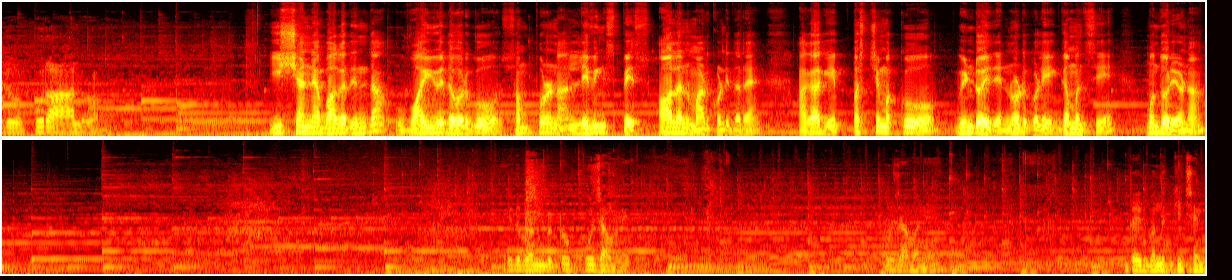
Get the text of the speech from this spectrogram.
ಇದು ಪೂರ ಹಾಲು. ಈಶಾನ್ಯ ಭಾಗದಿಂದ ವಾಯುವ್ಯದವರೆಗೂ ಸಂಪೂರ್ಣ ಲಿವಿಂಗ್ ಸ್ಪೇಸ್ ಹಾಲನ್ನು ಮಾಡ್ಕೊಂಡಿದ್ದಾರೆ. ಹಾಗಾಗಿ ಪಶ್ಚಿಮಕ್ಕೂ ವಿಂಡೋ ಇದೆ. ನೋಡ್ಕೊಳ್ಳಿ ಗಮನಿಸಿ. ಮುಂದುವರಿಯೋಣ. ಇದು ಬಂದ್ಬಿಟ್ಟು ಪೂಜಾ ಮನೆ ಪೂಜಾ ಮನೆ. ಮತ್ತು ಇದು ಬಂದು ಕಿಚನ್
